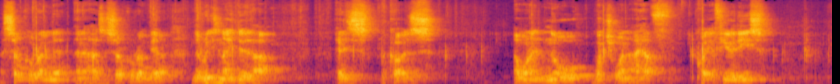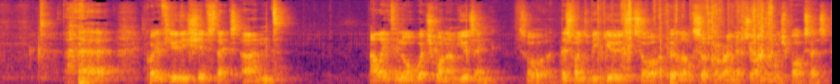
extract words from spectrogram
a circle around it and it has a circle around there. And the reason I do that is because I want to know which one. I have quite a few of these. quite a few of these shave sticks and I like to know which one I'm using so this one's been used, so I put a little circle around it so I know which box is.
